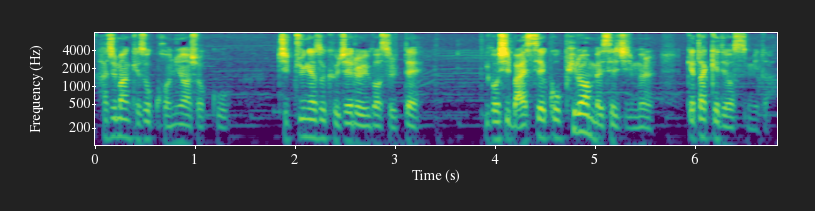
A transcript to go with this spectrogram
하지만 계속 권유하셨고 집중해서 교제를 읽었을 때 이것이 말세에 꼭 필요한 메시지임을 깨닫게 되었습니다.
